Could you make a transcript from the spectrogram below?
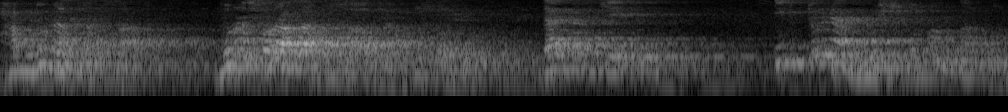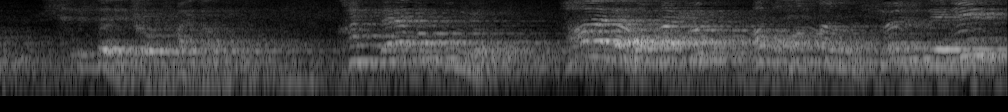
Hamdun el-Kassar. Buna sorarlar Musa Hocam bu soruyu. Derler ki ilk dönem Müslümanların sözleri çok faydalı. Kalplere dokunuyor. Hala onlar yok ama onların sözleri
